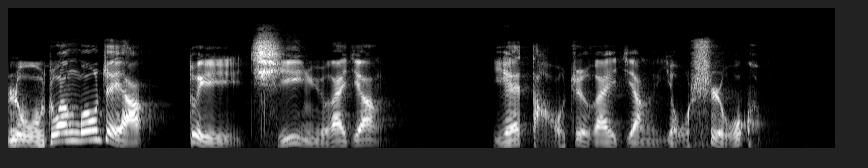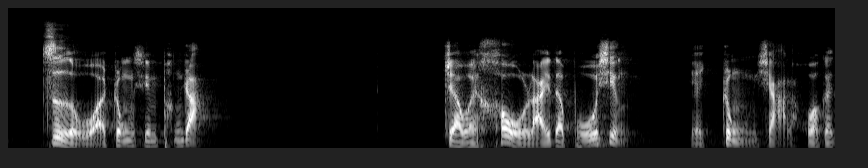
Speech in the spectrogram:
鲁庄公这样对齐女哀姜。也导致哀姜有恃无恐，自我中心膨胀，这为后来的不幸也种下了祸根。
